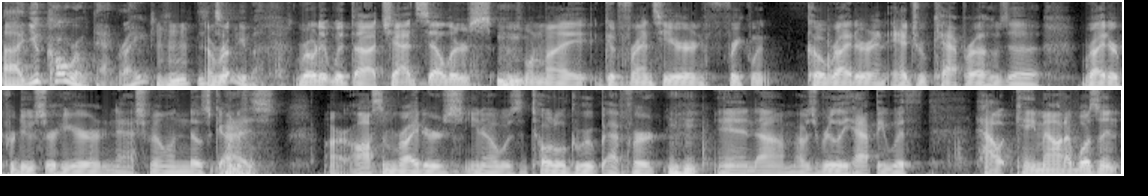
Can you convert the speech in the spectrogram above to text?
Uh, you co-wrote that, right? Mm-hmm. Tell wrote- me about that. Wrote it with uh, Chad Sellers, Mm-hmm. who's one of my good friends here and frequent co-writer, and Andrew Capra, who's a writer producer here in Nashville, and those guys are awesome writers. You know, it was a total group effort, Mm-hmm. and um, I was really happy with how it came out. I wasn't,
